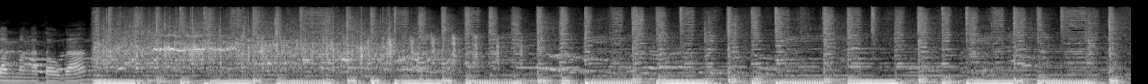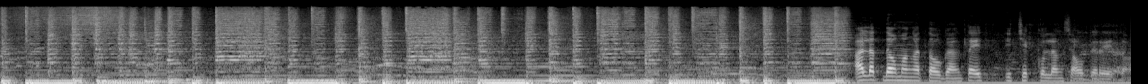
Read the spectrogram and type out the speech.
malupiton mga togang. Alat daw mga togang, ta i-check ko lang sa operator.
